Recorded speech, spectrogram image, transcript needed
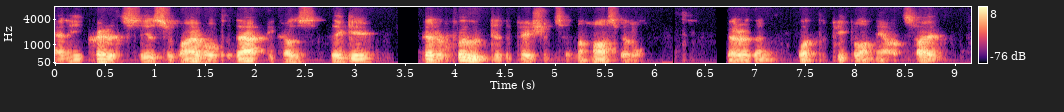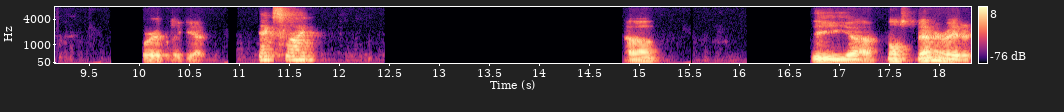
and he credits his survival to that because they gave better food to the patients in the hospital, better than what the people on the outside were able to get. Next slide. Uh, the uh, most venerated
